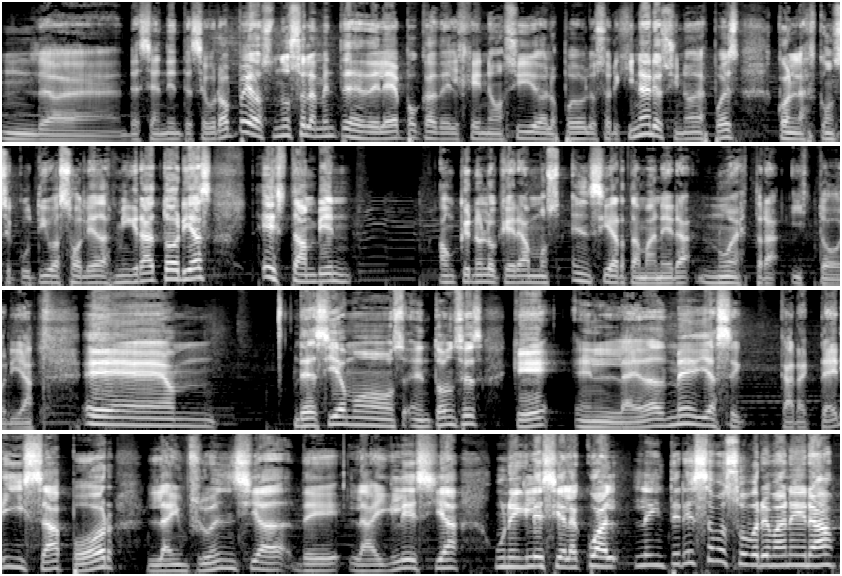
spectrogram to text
mm, descendientes europeos, no solamente desde la época del genocidio de los pueblos originarios, sino después con las consecutivas oleadas migratorias, es también aunque no lo queramos en cierta manera, nuestra historia. Eh, decíamos entonces que en la Edad Media se caracteriza por la influencia de la iglesia, una iglesia a la cual le interesaba sobremanera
